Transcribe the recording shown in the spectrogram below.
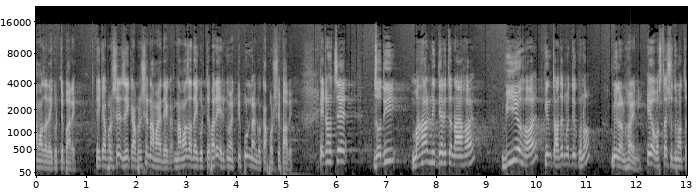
নামাজ আদায় করতে পারে। এই কাপড় সে, যে কাপড়ে সে নামাজ নামাজ আদায় করতে পারে, এরকম একটি পূর্ণাঙ্গ কাপড় সে পাবে। এটা হচ্ছে যদি মাহার নির্ধারিত না হয়, বিয়ে হয়, কিন্তু তাদের মধ্যে কোনো মিলন হয়নি। এই অবস্থায় শুধুমাত্র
